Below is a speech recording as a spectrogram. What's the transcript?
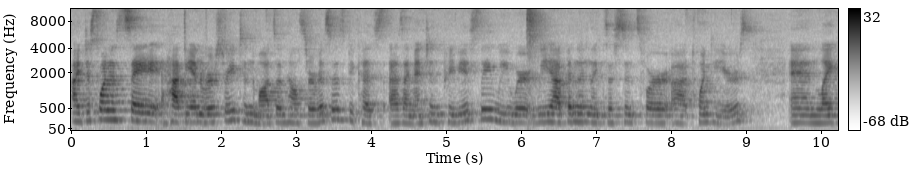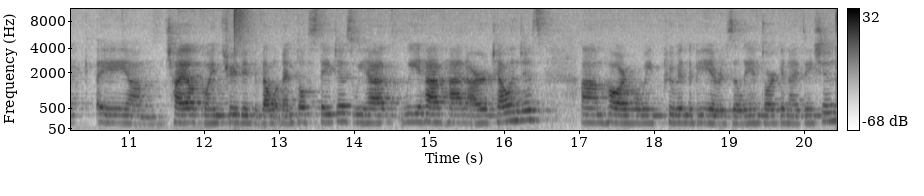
I just want to say happy anniversary to Mnaamadzawin Health Services because, as I mentioned previously, we were we have been in existence for uh, 20 years, and like a um, child going through the developmental stages, we have we have had our challenges. Um, however, we've proven to be a resilient organization.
